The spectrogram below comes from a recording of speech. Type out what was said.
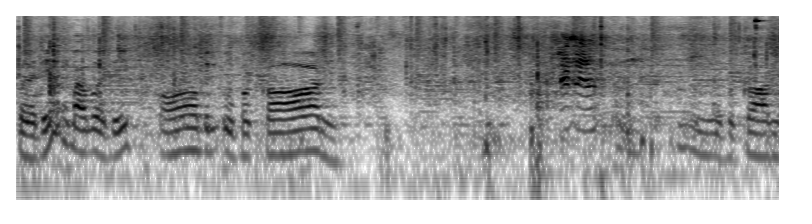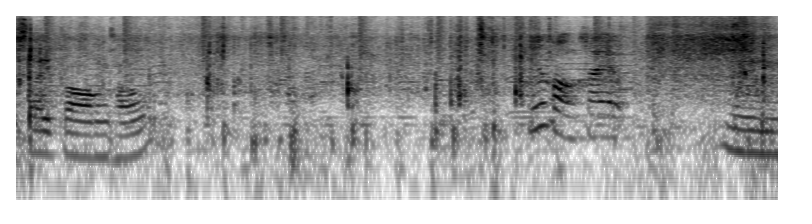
เปิดดิบาเปิดดิ อ๋อ เป็นอุปกรณ์นี่อุปกรณ์ไส้กรองเขานี่ของใครอะอืม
